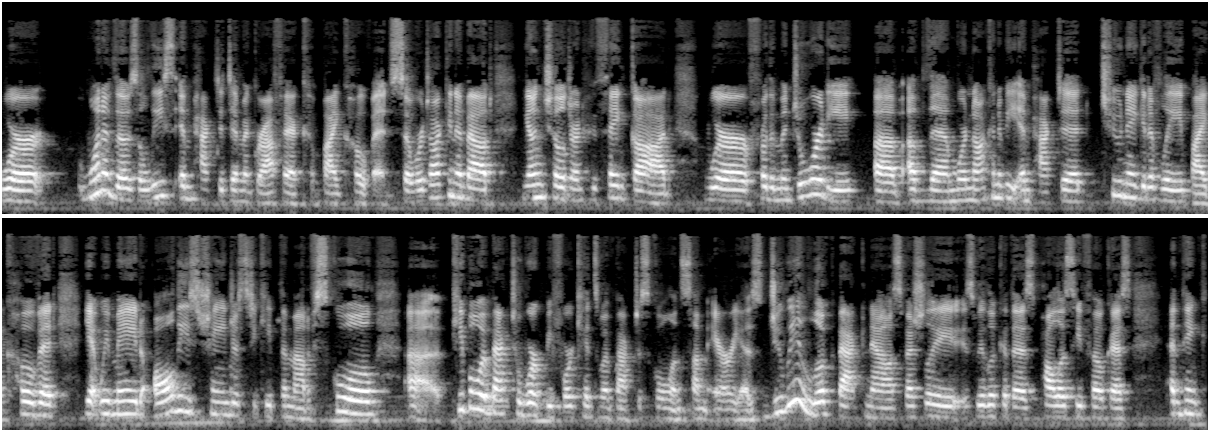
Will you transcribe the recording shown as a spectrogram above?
were one of those the least impacted demographic by COVID. So we're talking about young children who, thank God, were for the majority of, of them, were not going to be impacted too negatively by COVID. Yet we made all these changes to keep them out of school. Uh, people went back to work before kids went back to school in some areas. Do we look back now, especially as we look at this policy focus, and think,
